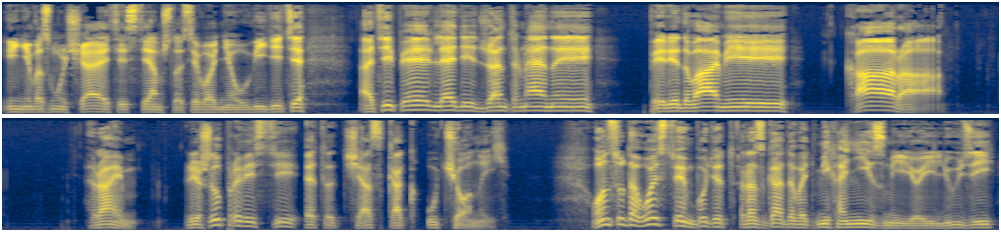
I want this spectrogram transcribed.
«и не возмущайтесь тем, что сегодня увидите. А теперь, леди и джентльмены, перед вами кара». Райм решил провести этот час как ученый. Он с удовольствием будет разгадывать механизм ее иллюзий,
